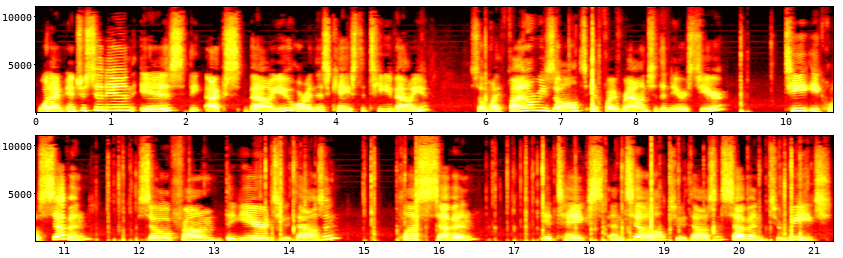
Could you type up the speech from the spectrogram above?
What I'm interested in is the x value, or in this case the t value. So my final result, if I round to the nearest year, t equals 7. So from the year 2000 plus 7, it takes until 2007 to reach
